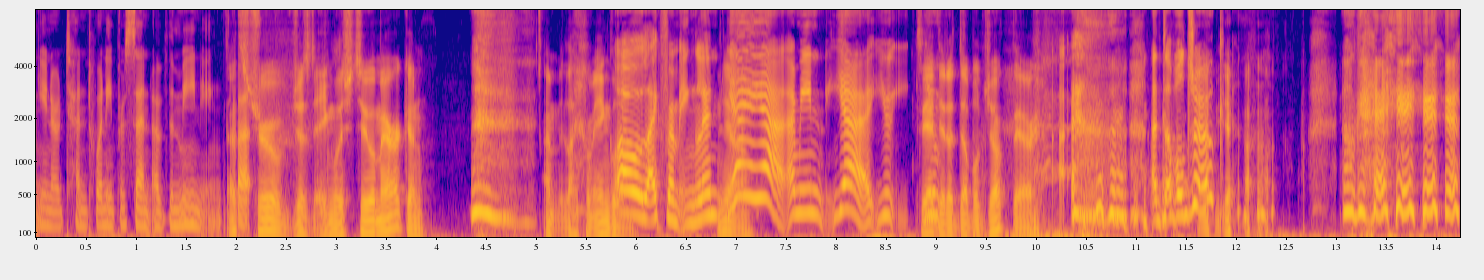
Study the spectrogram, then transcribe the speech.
you know, 10, 20% of the meaning. That's But- true. of Just English to American. I'm like from England. Oh, like from England? Yeah, Yeah. yeah, yeah. I mean, yeah, you, See, I you did a double joke there. a double joke. Okay.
